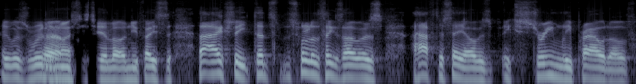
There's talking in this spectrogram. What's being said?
It was really Yeah. nice to see a lot of new faces. That actually, that's, that's one of the things I was, I have to say, I was extremely proud of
